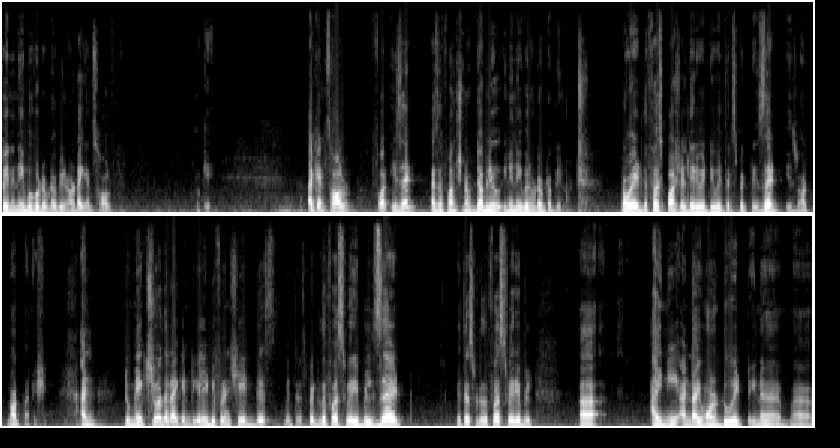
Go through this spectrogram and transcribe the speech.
so in a neighbourhood of w naught I can solve. Okay. I can solve for z as a function of w in a neighbourhood of w naught. Provided the first partial derivative with respect to z is not not vanishing. And to make sure that I can really differentiate this with respect to the first variable z with respect to the first variable uh, I need and I want to do it in a uh,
